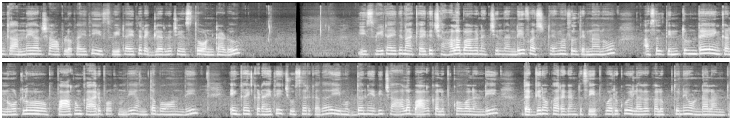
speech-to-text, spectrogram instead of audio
ఇంకా అన్నయ్య వాళ్ళ షాప్లోకి అయితే ఈ స్వీట్ అయితే రెగ్యులర్గా చేస్తూ ఉంటాడు. ఈ స్వీట్ అయితే నాకైతే చాలా బాగా నచ్చిందండి. ఫస్ట్ టైం అసలు తిన్నాను. అసలు తింటుంటే ఇంకా నోట్లో పాకం కారిపోతుంది. అంత బాగుంది. ఇంకా ఇక్కడైతే చూసారు కదా ఈ ముద్ద అనేది చాలా బాగా కలుపుకోవాలండి. దగ్గర ఒక అరగంట సేపు వరకు ఇలాగ కలుపుతూనే ఉండాలంట.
